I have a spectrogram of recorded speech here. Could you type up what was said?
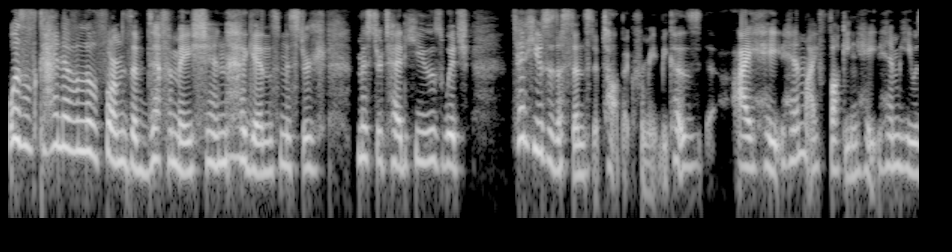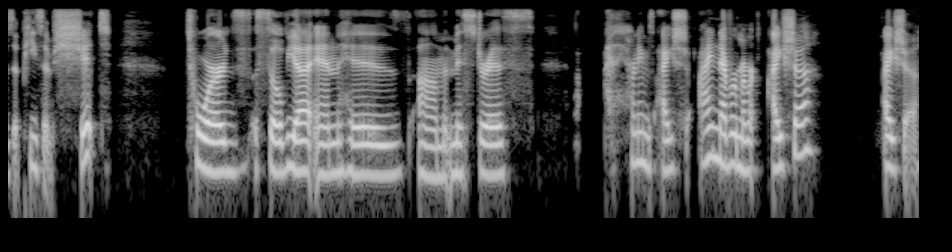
was kind of a little forms of defamation against Mr. Mr. Ted Hughes, which Ted Hughes is a sensitive topic for me because I hate him. I fucking hate him. He was a piece of shit towards Sylvia and his um, mistress. Her name's Aisha. I never remember Aisha. Aisha.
